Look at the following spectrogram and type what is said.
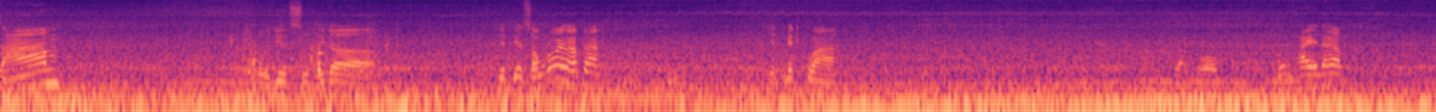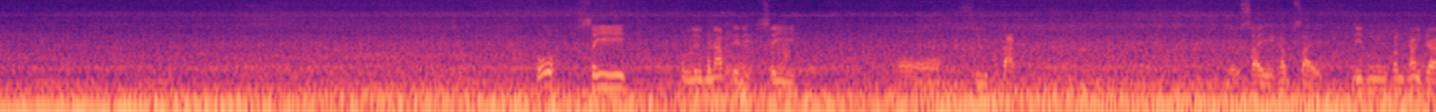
สามโอ้ยืดสุดนี่ก็เบียดเบียดสองร้อยครับนะเจ็ดเมตรกว่าจากโอบเมืองไทยนะครับโอ้สี่ลืมนับเลยนี่สี่อ๋อสี่ตัก เดี๋ยวใส่ครับใส่ดินค่อนข้างจะ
